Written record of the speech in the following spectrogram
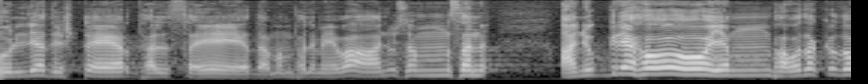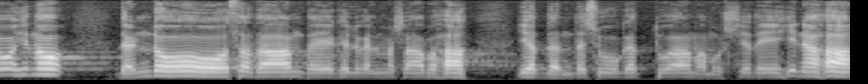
തുല്യദൃഷ്ടേർധൽസേദമം ഫലമേവാനുശംസൻ. അനുഗ്രഹോയം ഭവതകൃതോ ഹിനോ. ദണ്ഡോ സദാം തേ ഖലു കൽമഷാഭ യദ്ദന്തശൂകത്വമമുഷ്യദേഹിനഃ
